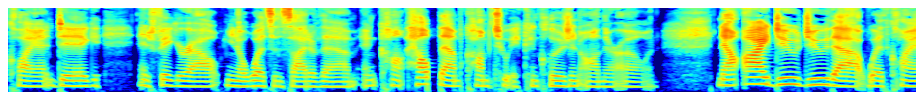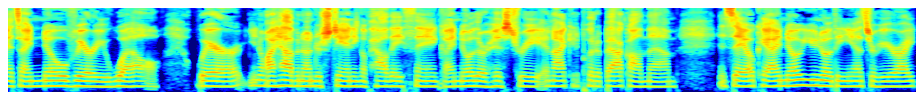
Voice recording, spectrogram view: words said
client dig and figure out, you know, what's inside of them and help them come to a conclusion on their own. Now, I do do that with clients I know very well, where, you know, I have an understanding of how they think, I know their history, and I can put it back on them and say, okay, I know you know the answer here. I,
